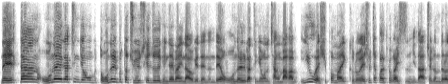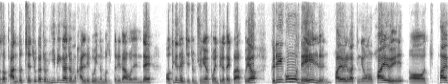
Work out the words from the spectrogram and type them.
네, 일단 오늘 같은 경우부터 오늘부터 중요 스케줄이 굉장히 많이 나오게 됐는데요. 오늘 같은 경우는 장 마감 이후에 슈퍼마이크로의 실적 발표가 있습니다. 최근 들어서 반도체주가 좀 희비가 좀 갈리고 있는 모습들이 나오는데 어떻게 될지 좀 중요한 포인트가 될 것 같고요. 그리고 내일은 화요일 같은 경우는 화요일 어 화,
